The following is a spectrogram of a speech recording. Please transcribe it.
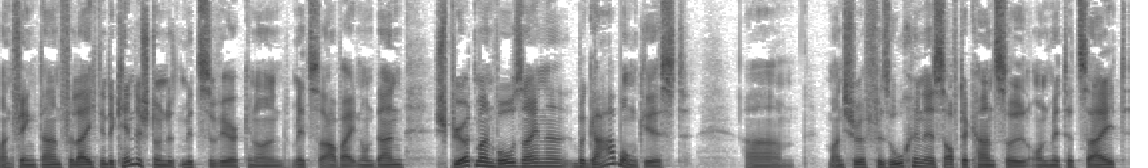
Man fängt dann vielleicht in der Kinderstunde mitzuwirken und mitzuarbeiten und dann spürt man, wo seine Begabung ist. Ähm, manche versuchen es auf der Kanzel und mit der Zeit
